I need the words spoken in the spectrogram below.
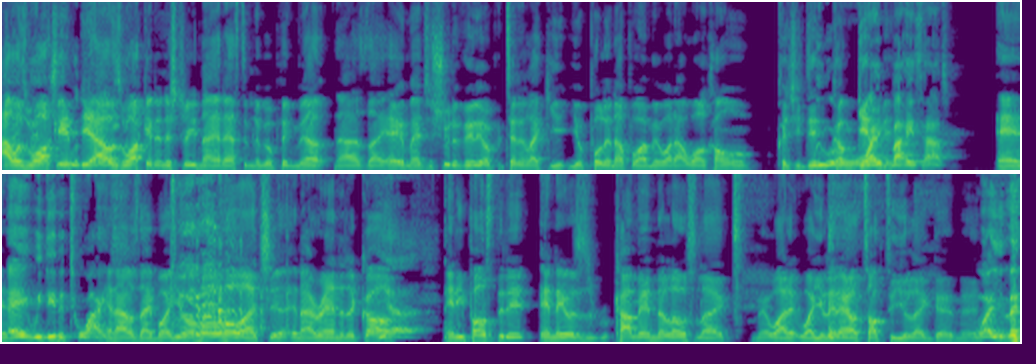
I was Like, walking, yeah, I was walking in the street and I had asked him to go pick me up. And I was like, hey, man, just shoot a video pretending like you, you're pulling up on me while I walk home because you didn't were come get right me. by his house. and Hey, we did it twice. and I was like, "Boy, you a whole hoe out here." And I ran to the car, yeah. and he posted it, and they was commenting the Los like, "Man, why did, why you let Al talk to you like that, man? Why you let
